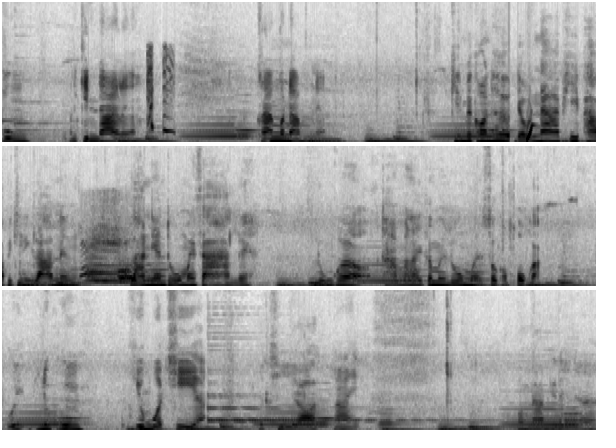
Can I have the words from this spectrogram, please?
คุงมันกินได้เหรอคราบก็ดำเนี่ย กินไปก่อนเถอะ เดี๋ยววันหน้าพี่พาไปกินอีกร้านหนึ่งร้านเนี่ยดูไม่สะอาดเลย ลุงก็ทำอะไรก็ไม่รู้เหมือนสกปรกอะอุ้ยพี่นุคุงคิวปวดฉี่อะปวดฉี่เหรอ ใช่ห้องน้ำอยู่ไหนนะ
